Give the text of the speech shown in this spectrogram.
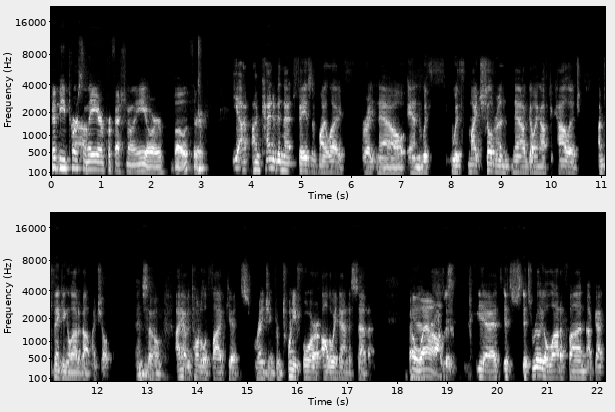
Could be personally or professionally or both or yeah, I'm kind of in that phase of my life right now. And with with my children now going off to college, I'm thinking a lot about my children. And so I have a total of five kids, ranging from 24 all the way down to seven. Oh and wow! yeah, it, it's it's really a lot of fun. I've got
